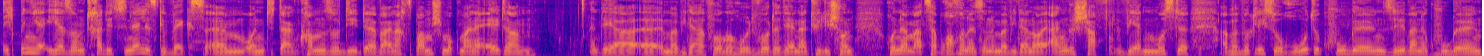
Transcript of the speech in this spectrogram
Ich bin ja eher so ein traditionelles Gewächs ähm, und da kommen so die der Weihnachtsbaumschmuck meiner Eltern der äh, immer wieder hervorgeholt wurde, der natürlich schon hundertmal zerbrochen ist und immer wieder neu angeschafft werden musste. Aber wirklich so rote Kugeln, silberne Kugeln,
